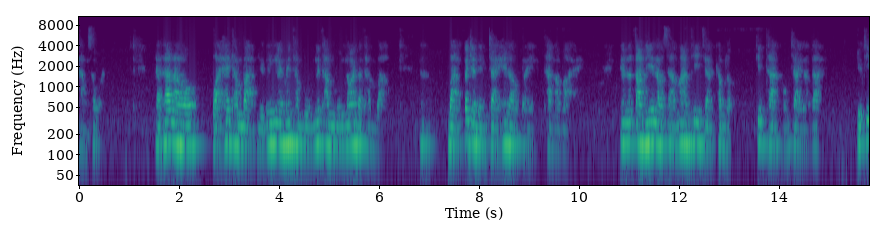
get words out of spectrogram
ทางสวรรค์แต่ถ้าเราปล่อยให้ทำบาปอยู่เรื่อยๆไม่ทำบุญหรือทำบุญน้อยกว่าทำบาปบาปก็จะดึงใจให้เราไปทางอบายดังนั้นตอนนี้เราสามารถที่จะกำหนดทิศทางของใจเราได้ อยู่ที่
